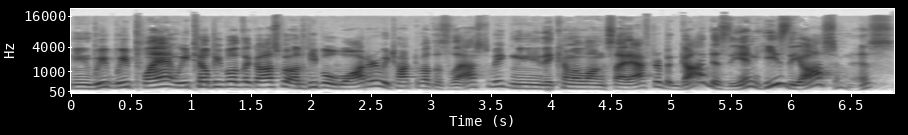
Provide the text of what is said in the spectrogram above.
I mean, we, we plant, we tell people the gospel, other people water. We talked about this last week, meaning they come alongside after, but God does the end. He's the awesomeness.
